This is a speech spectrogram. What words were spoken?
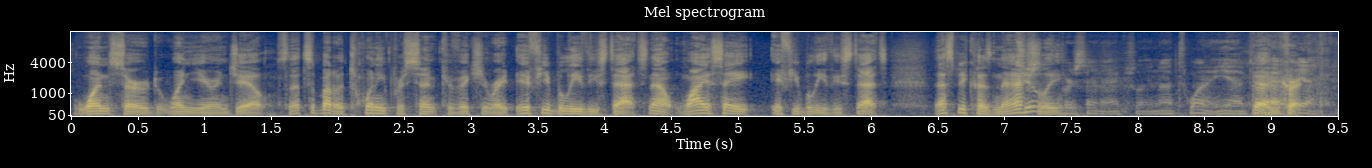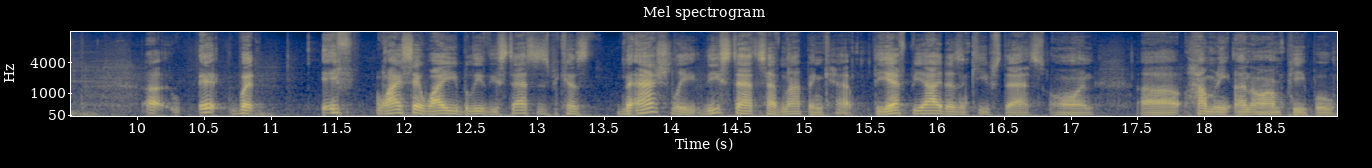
One served one year in jail. So that's about a 20% conviction rate if you believe these stats. Now, why say if you believe these stats? That's because nationally. 2% actually, not 20. Yeah, yeah ahead, correct. Yeah. Uh, it, but if why I say why you believe these stats is because nationally these stats have not been kept. The FBI doesn't keep stats on uh, how many unarmed people,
